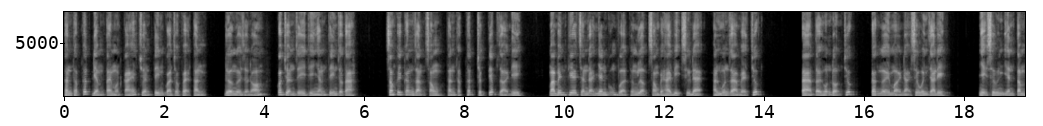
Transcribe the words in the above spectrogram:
Thần thập thất điểm tay một cái, chuyển tin qua cho vệ thần. Đưa người rồi đó, có chuyện gì thì nhắn tin cho ta. Sau khi căn dặn xong, thần thập thất trực tiếp rời đi. Mà bên kia Trần Đại Nhân cũng vừa thương lượng xong với hai vị sư đệ, hắn muốn ra về trước. Ta tới hỗn độn trước, các người mời đại sư huynh ra đi. Nhị sư huynh yên tâm.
